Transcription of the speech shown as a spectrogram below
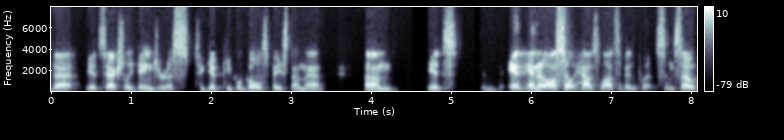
that it's actually dangerous to give people goals based on that. Um, it's and, and it also has lots of inputs and so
